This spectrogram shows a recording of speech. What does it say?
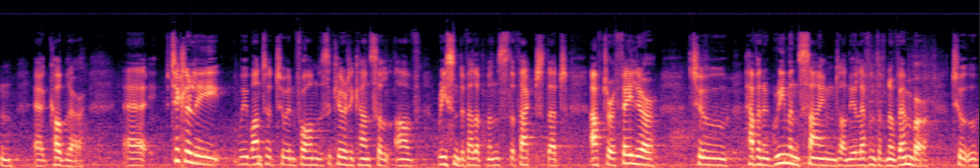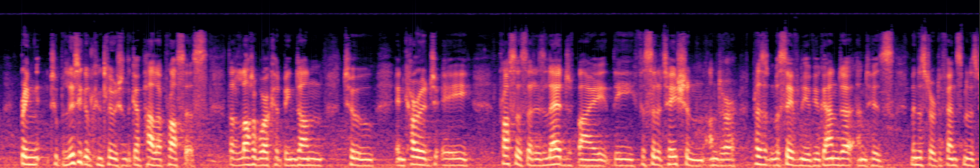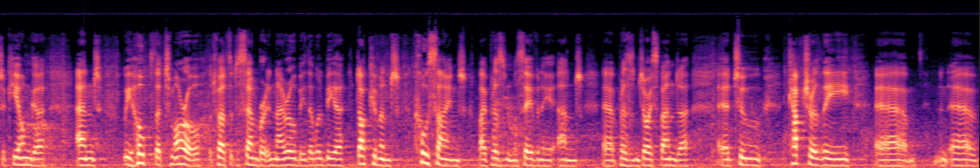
Martin uh. Uh, particularly, we wanted to inform the Security Council of recent developments, the fact that after a failure to have an agreement signed on the 11th of November to bring to political conclusion the Kampala process, that a lot of work had been done to encourage a process that is led by the facilitation under President Museveni of Uganda and his Minister of Defence, Minister Kiyonga. And we hope that tomorrow, the 12th of December in Nairobi, there will be a document co signed by President Museveni and uh, President Joyce Banda uh, to capture the uh, uh,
